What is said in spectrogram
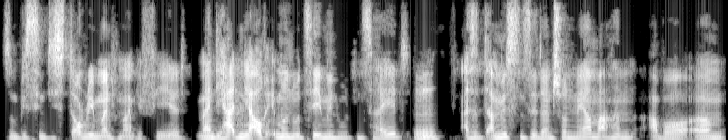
so ein bisschen die Story manchmal gefehlt. Ich meine, die hatten ja auch immer nur zehn Minuten Zeit. Mhm. Also da müssten sie dann schon mehr machen. Aber ähm,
